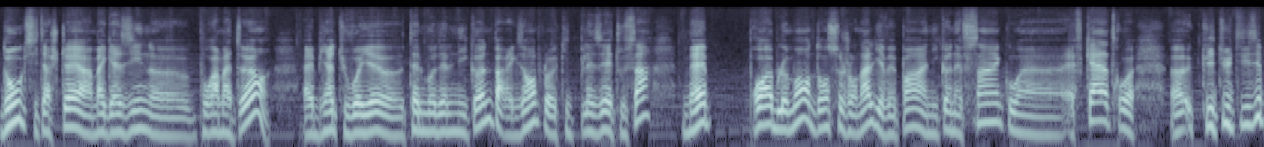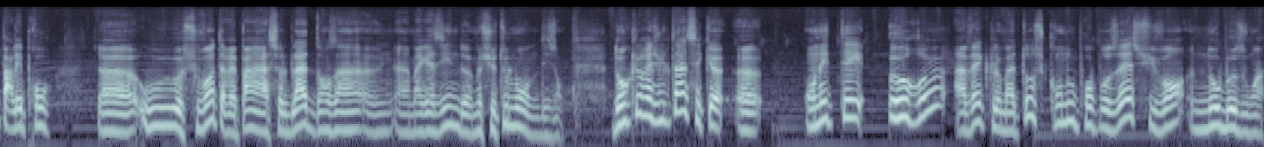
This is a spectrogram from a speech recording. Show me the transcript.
Donc, si tu achetais un magazine euh, pour amateurs, eh bien, tu voyais euh, tel modèle Nikon, par exemple, qui te plaisait et tout ça, mais probablement dans ce journal, il n'y avait pas un Nikon F5 ou un F4 euh, qui était utilisé par les pros. ou souvent, tu n'avais pas un Hasselblad dans un, magazine de Monsieur Tout le Monde, disons. Donc, le résultat, c'est que on était heureux avec le matos qu'on nous proposait suivant nos besoins.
